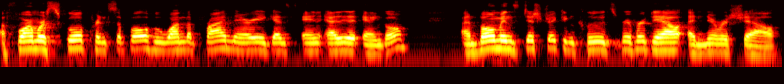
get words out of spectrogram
a former school principal who won the primary against Eliot Engel. And Bowman's district includes Riverdale and New Rochelle.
